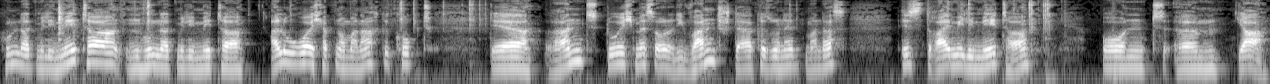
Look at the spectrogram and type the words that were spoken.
100 mm, ein 100 mm Alurohr. Ich habe nochmal nachgeguckt. Der Randdurchmesser oder die Wandstärke, so nennt man das, ist 3 mm. Und ähm, ja,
